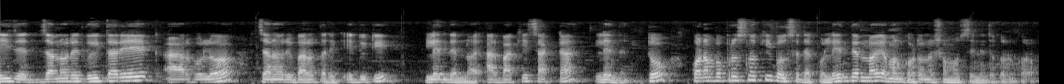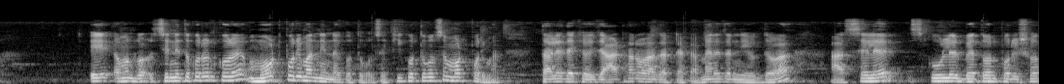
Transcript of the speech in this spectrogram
এই যে জানুয়ারি দুই তারিখ আর হলো জানুয়ারি বারো তারিখ, এই দুটি লেনদেন নয়, আর বাকি চারটা লেনদেন। তো ক নম্বর প্রশ্ন কি বলছে? দেখো, লেনদেন নয়, এমন ঘটনা সমূহ চিহ্নিতকরণ করো। এ এমন চিহ্নিতকরণ করে মোট পরিমাণ নির্ণয় করতে বলছে। কি করতে বলছে? মোট পরিমাণ। তাহলে দেখো এই যে আঠারো হাজার টাকা, ম্যানেজার নিয়োগ দেওয়া, আর ছেলের স্কুলের বেতন পরিশোধ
